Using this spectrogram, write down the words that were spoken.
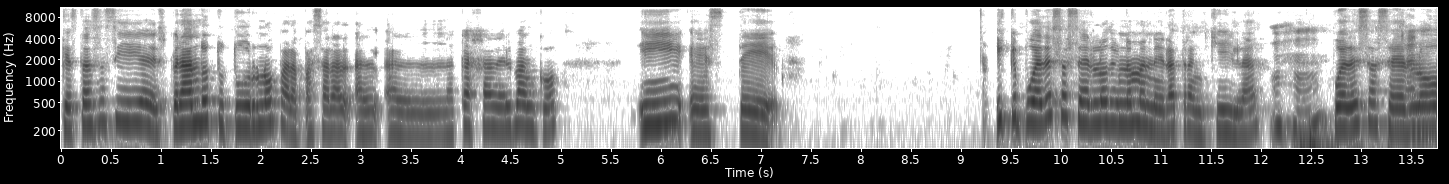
que estás así esperando tu turno para pasar al- a la caja del banco y este y que puedes hacerlo de una manera tranquila, puedes hacerlo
